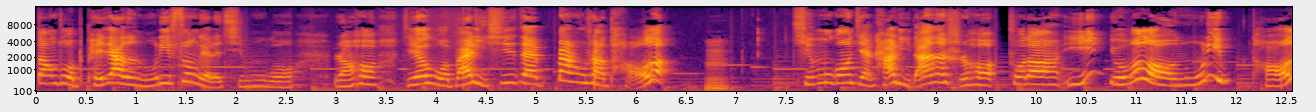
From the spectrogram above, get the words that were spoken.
当做陪嫁的奴隶送给了秦穆公，然后结果百里奚在半路上逃了。嗯秦穆公检查李丹的时候说道：“咦，有个老奴隶逃了。”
